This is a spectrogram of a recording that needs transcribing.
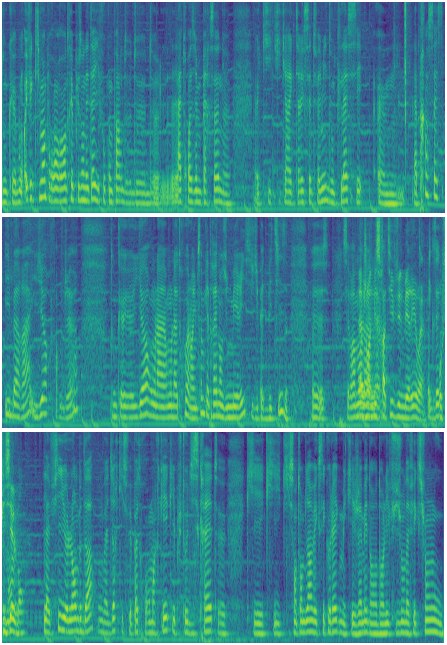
Donc euh, bon, effectivement, pour en rentrer plus en détail, il faut qu'on parle de, de- de la troisième personne euh, qui, qui caractérise cette famille. Donc là, c'est euh, la princesse Ibarra, Yor Forger. Donc euh, Yor, on la, on la trouve. Alors il me semble qu'elle travaille dans une mairie, si je dis pas de bêtises. Euh, c'est vraiment Agent la- la- administratif d'une mairie, ouais. Exactement. Officiellement. La fille lambda, on va dire, qui se fait pas trop remarquer, qui est plutôt discrète, euh, qui, qui, qui s'entend bien avec ses collègues, mais qui est jamais dans, dans l'effusion d'affection ou,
